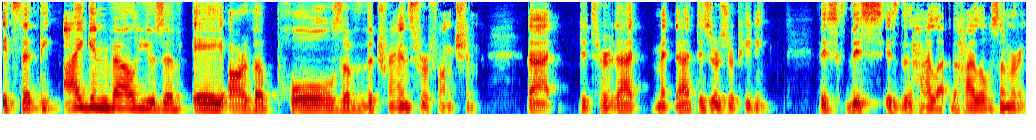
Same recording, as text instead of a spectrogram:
it's that the eigenvalues of A are the poles of the transfer function. That, deter, that, that deserves repeating. This, this is the high, the high level summary.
